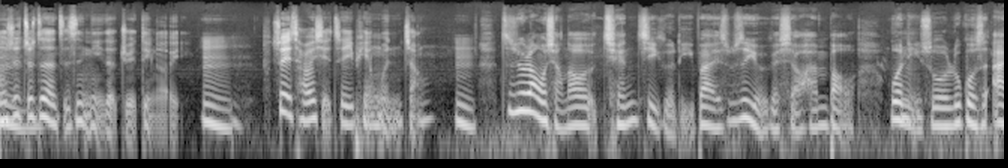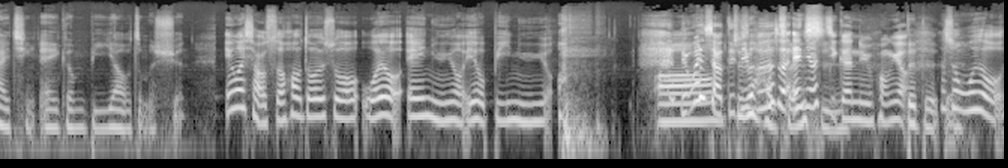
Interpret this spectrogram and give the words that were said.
而是就真的只是你的决定而已，嗯。所以才会写这一篇文章。这就让我想到前几个礼拜，是不是有一个小汉堡问你嗯说，如果是爱情 A 跟 B 要怎么选？因为小时候都会说，我有 A 女友，也有 B 女友。哦 你问小弟弟不是说，哎、很你有几个女朋友？对对对，他说我有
